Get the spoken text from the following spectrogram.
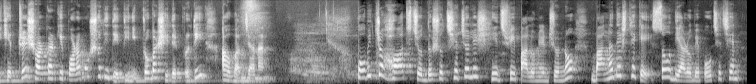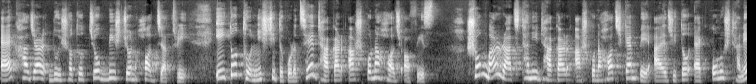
এক্ষেত্রে সরকারকে পরামর্শ দিতে তিনি প্রবাসীদের প্রতি আহ্বান জানান। পবিত্র হজ চোদ্দশো ছেচল্লিশ হিজড়ি পালনের জন্য বাংলাদেশ থেকে সৌদি আরবে পৌঁছেছেন এক হাজার দুইশত চব্বিশ জন হজযাত্রী এই তথ্য নিশ্চিত করেছে ঢাকার আশকোনা হজ অফিস। সোমবার রাজধানী ঢাকার আশকোনা হজ ক্যাম্পে আয়োজিত এক অনুষ্ঠানে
